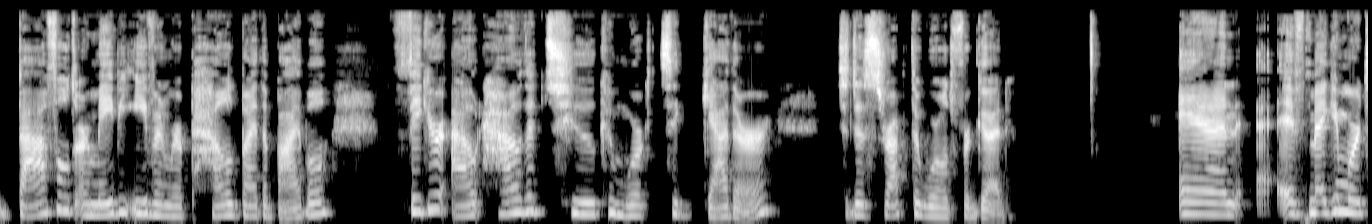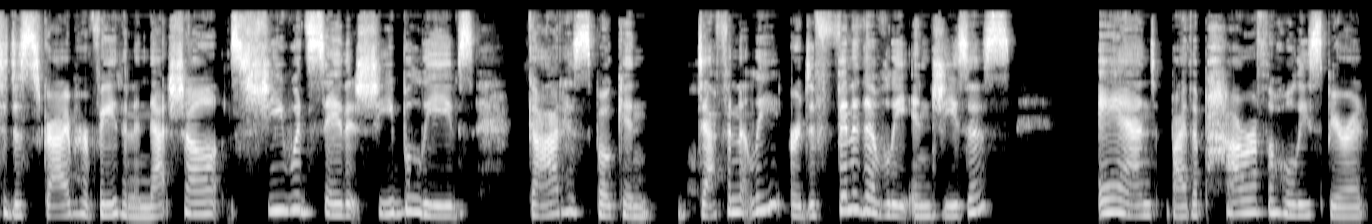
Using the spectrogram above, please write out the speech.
baffled or maybe even repelled by the Bible, figure out how the two can work together to disrupt the world for good. And if Meghan were to describe her faith in a nutshell, she would say that she believes God has spoken definitely or definitively in Jesus and by the power of the Holy Spirit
